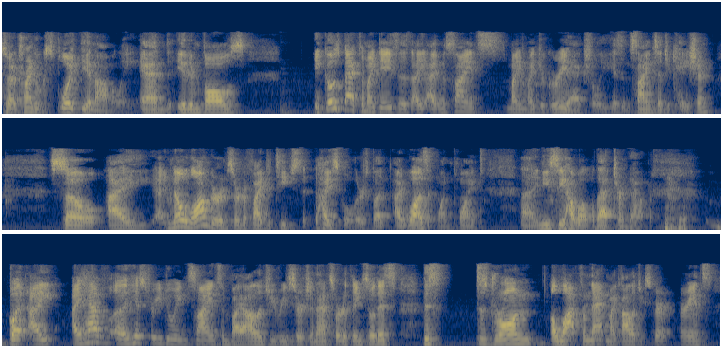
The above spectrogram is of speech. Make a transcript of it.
to, trying to exploit the anomaly, and it involves it goes back to my days as I, I'm a science. My my degree actually is in science education. So I no longer am certified to teach high schoolers, but I was at one point, uh, and you see how well that turned out. but I I have a history doing science and biology research and that sort of thing. So this this has drawn a lot from that in my college experience.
